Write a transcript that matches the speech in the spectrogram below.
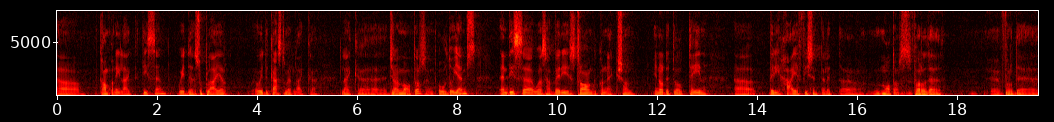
uh, company like Thyssen with the supplier, with the customer like, like General Motors and all the OEMs. And this was a very strong connection in order to obtain uh, very high efficient uh, motors for the uh, for the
